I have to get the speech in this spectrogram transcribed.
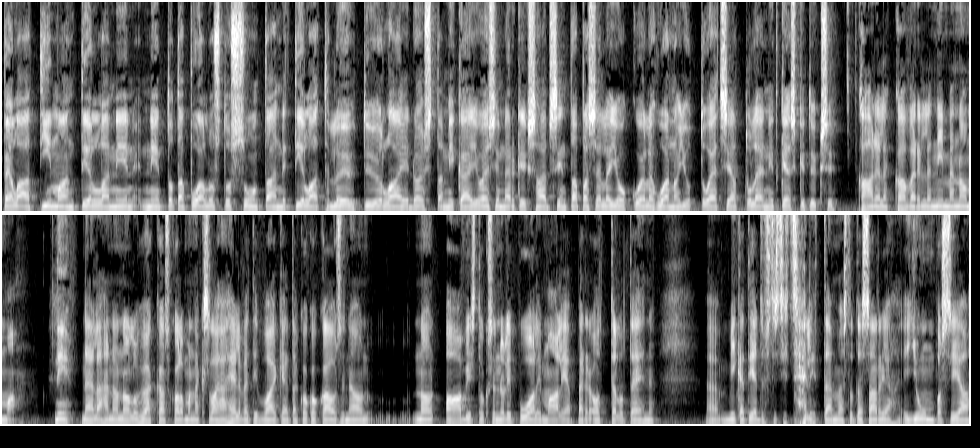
pelaa timantilla, niin, niin tota puolustussuuntaan ne tilat löytyy laidoista, mikä ei ole esimerkiksi Hadsin tapaiselle joukkueelle huono juttu, että sieltä tulee niitä keskityksiä. Kahdelle kaverille nimenomaan. Niin. Näillähän on ollut hyökkäyskolmanneksella ihan helvetin vaikeaa koko kausi. Ne on, ne on aavistuksen yli puoli maalia per ottelu tehnyt, mikä tietysti sitten selittää myös tuota sarja jumposia.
